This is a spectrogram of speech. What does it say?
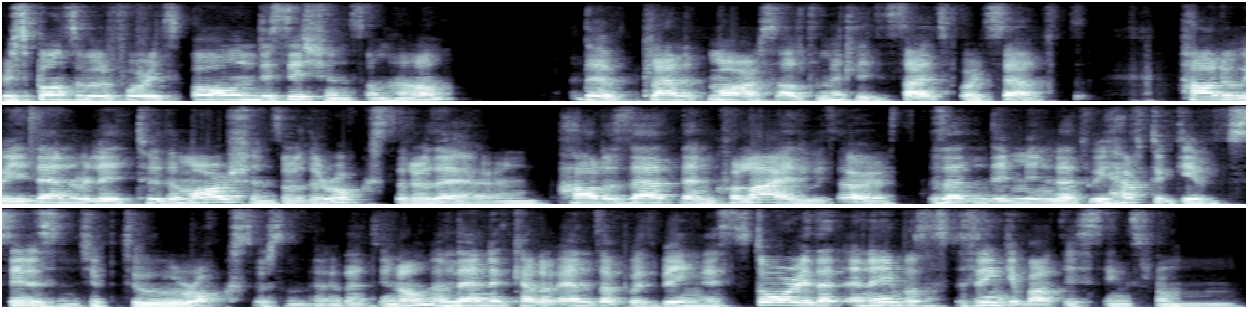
responsible for its own decisions somehow the planet Mars ultimately decides for itself. How do we then relate to the Martians or the rocks that are there? And how does that then collide with Earth? Does that mean that we have to give citizenship to rocks or something like that, you know? And then it kind of ends up with being a story that enables us to think about these things from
